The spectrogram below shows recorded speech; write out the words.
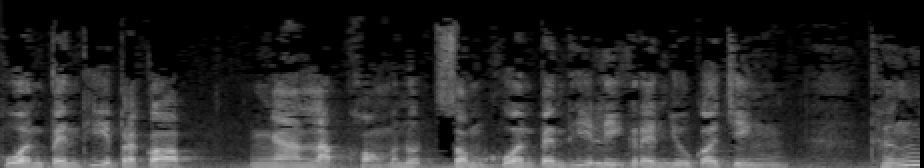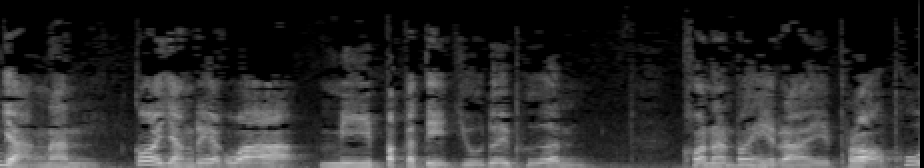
ควรเป็นที่ประกอบงานลับของมนุษย์ สมควรเป็นที่หลีกเล่นอยู่ก็จริง ถึงอย่างนั้นก็ยังเรียกว่ามีปกติอยู่ด้วยเพื่อน ข้อนั้นเพราะเหตุไร เพราะผู้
